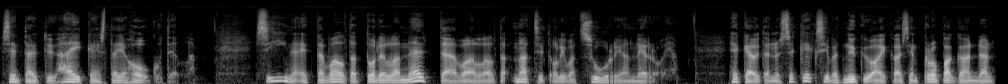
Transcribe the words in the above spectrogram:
Sen täytyy häikäistä ja houkutella. Siinä, että valta todella näyttää vallalta, natsit olivat suuria neroja. He käytännössä keksivät nykyaikaisen propagandan,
